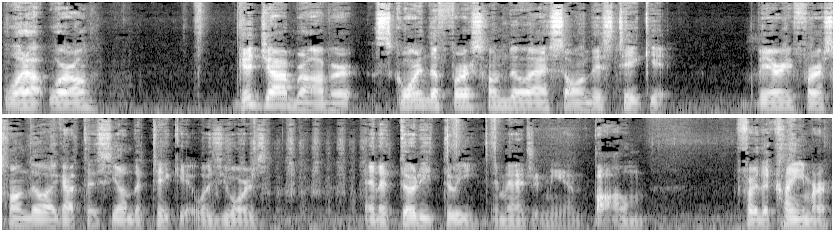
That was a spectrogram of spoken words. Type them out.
What up, world? Good job, Robert. Scoring the first hundo I saw on this ticket. Very first hundo I got to see on the ticket was yours. And a 33. Imagine, man. Bomb. For the claimer.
